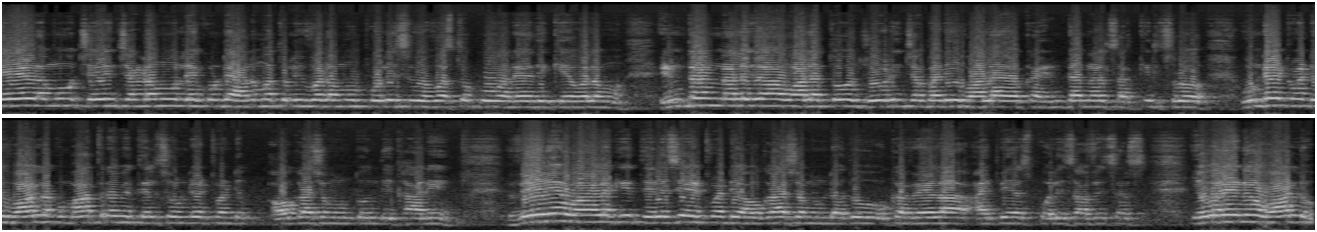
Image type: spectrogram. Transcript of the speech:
చేయడము చేయించడము లేకుంటే అనుమతులు ఇవ్వడము పోలీసు వ్యవస్థకు అనేది కేవలం ఇంటర్నల్గా వాళ్ళతో జోడించబడి వాళ్ళ యొక్క ఇంటర్నల్ సర్కిల్స్లో ఉండేటువంటి వాళ్ళకు మాత్రమే తెలిసి ఉండేటువంటి అవకాశం ఉంటుంది. కానీ వేరే వాళ్ళకి తెలిసేటువంటి అవకాశం ఉండదు. ఒకవేళ ఐపీఎస్ పోలీస్ ఆఫీసర్స్ ఎవరైనా వాళ్ళు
